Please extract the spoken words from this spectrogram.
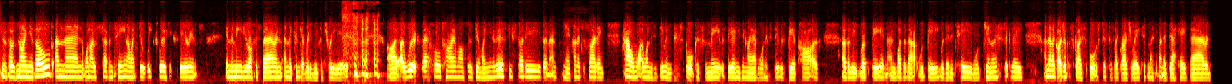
since I was nine years old, and then when I was 17, I went to do a week's work experience in the media office there, and, and they couldn't get rid of me for three years. I, I worked there full time whilst I was doing my university studies, and, and you know, kind of deciding how and what I wanted to do in this sport. Because for me, it was the only thing I ever wanted to do was be a part of of elite rugby and, and whether that would be within a team or journalistically. And then I got a job at Sky Sports just as I graduated, and I spent a decade there, and,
